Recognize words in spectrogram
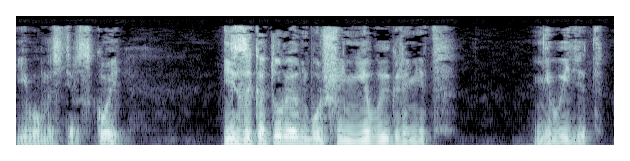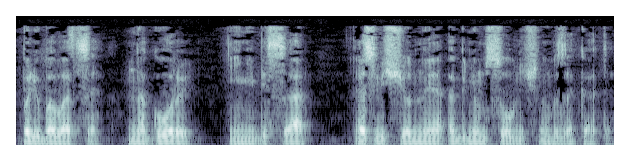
его мастерской, из-за которой он больше не выглянет не выйдет полюбоваться на горы и небеса, освещенные огнем солнечного заката.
